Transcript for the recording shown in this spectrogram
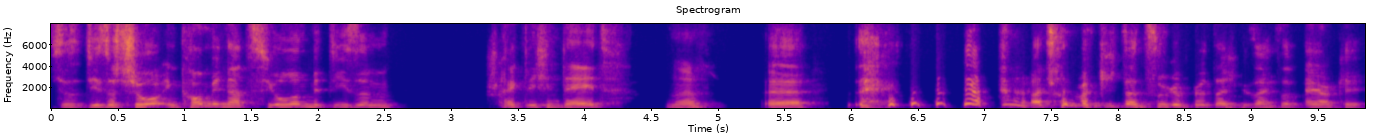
diese, diese Show in Kombination mit diesem schrecklichen Date, ne, äh, hat dann wirklich dazu geführt, dass ich gesagt habe, ey, okay,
